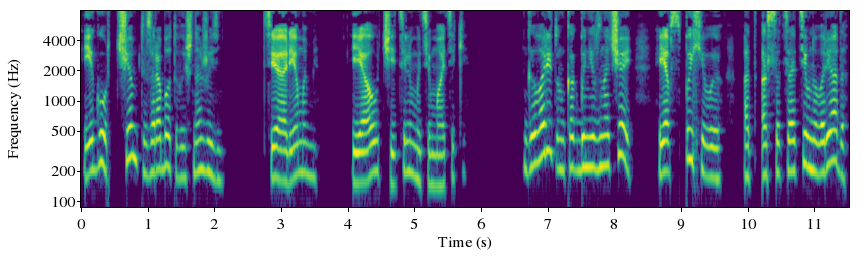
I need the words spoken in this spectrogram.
Егор, чем ты зарабатываешь на жизнь? Теоремами. Я учитель математики. Говорит он как бы невзначай, я вспыхиваю от ассоциативного ряда,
